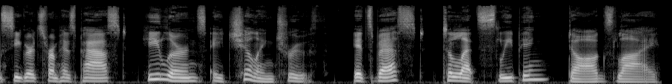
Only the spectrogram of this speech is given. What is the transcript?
secrets from his past, he learns a chilling truth. It's best to let sleeping dogs lie.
